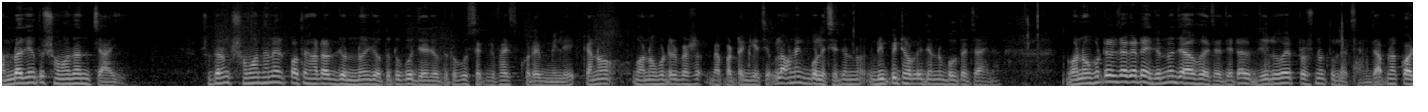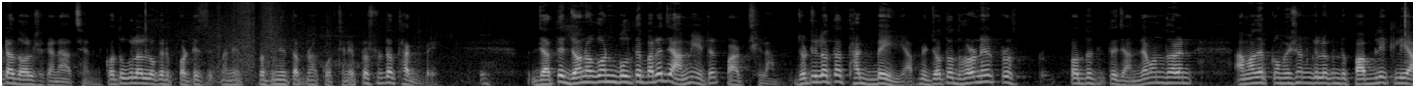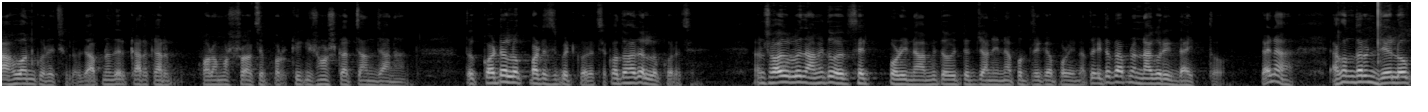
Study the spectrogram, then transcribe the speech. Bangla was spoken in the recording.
আমরা যেহেতু সমাধান চাই, সুতরাং সমাধানের পথে হাঁটার জন্যই যতটুকু যে যতটুকু স্যাক্রিফাইস করে মিলে, কেন গণভোটের ব্যাপারটা গিয়েছে, এগুলো অনেক বলেছে জন্য রিপিট হবে জন্য বলতে চাই না। গণভোটের জায়গাটা এই জন্য যাওয়া হয়েছে, যেটা জিলু ভাই প্রশ্ন তুলেছেন যে আপনার কয়টা দল সেখানে আছেন, কতগুলো লোকের মানে প্রতিনিধিত্ব আপনারা করছেন, এই প্রশ্নটা থাকবে। যাতে জনগণ বলতে পারে যে আমি এটার পার্ট ছিলাম। জটিলতা থাকবেই, আপনি যত ধরনের পদ্ধতিতে যান, যেমন ধরেন আমাদের কমিশনগুলো কিন্তু পাবলিকলি আহ্বান করেছিল যে আপনাদের কার কার পরামর্শ আছে কী কী সংস্কার চান জানান। তো কয়টা লোক পার্টিসিপেট করেছে? কত হাজার লোক করেছে? কারণ সবাই বলল যে আমি তো ওয়েবসাইট পড়ি না, আমি তো ওইটা জানি না, পত্রিকা পড়ি না, তো এটা তো আপনার নাগরিক দায়িত্ব, তাই না? এখন ধরেন যে লোক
